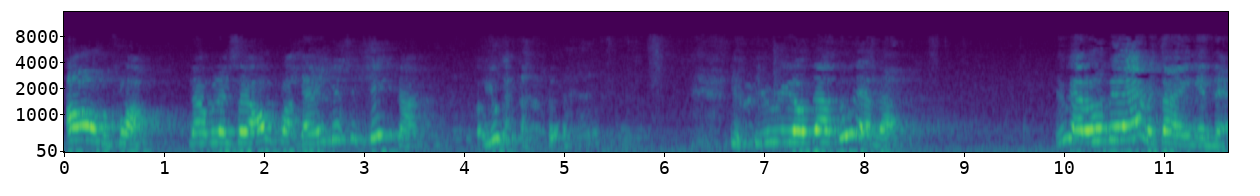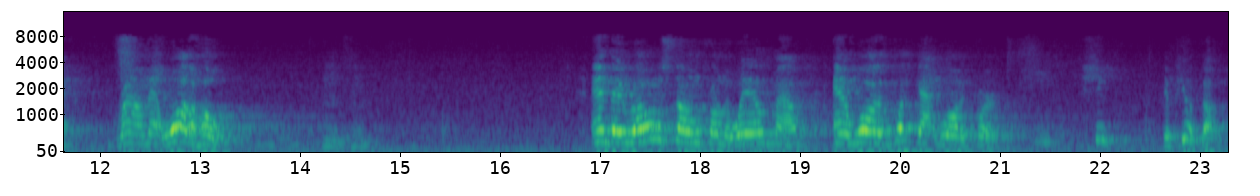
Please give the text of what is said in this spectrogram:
All the flock. Now, when they say all the flock, that ain't just the sheep now. Oh, you got you, you read on down through there now. You got a little bit of everything in there around that water hole. Mm-hmm. And they rolled stone from the whale's mouth and watered. What got watered first? Sheep. The pure thoughts.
